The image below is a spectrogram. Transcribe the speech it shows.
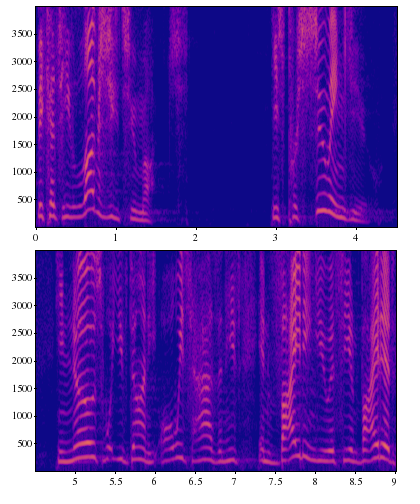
because He loves you too much. He's pursuing you. He knows what you've done. He always has. And He's inviting you, as He invited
